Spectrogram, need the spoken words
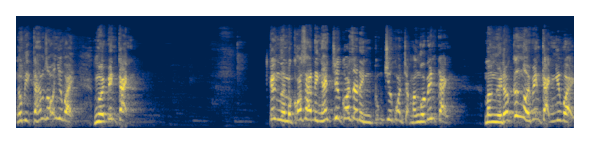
Nó bị cám dỗ như vậy người bên cạnh. Cái người mà có gia đình hay chưa có gia đình cũng chưa quan trọng mà ngồi bên cạnh. Mà người đó cứ ngồi bên cạnh như vậy.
